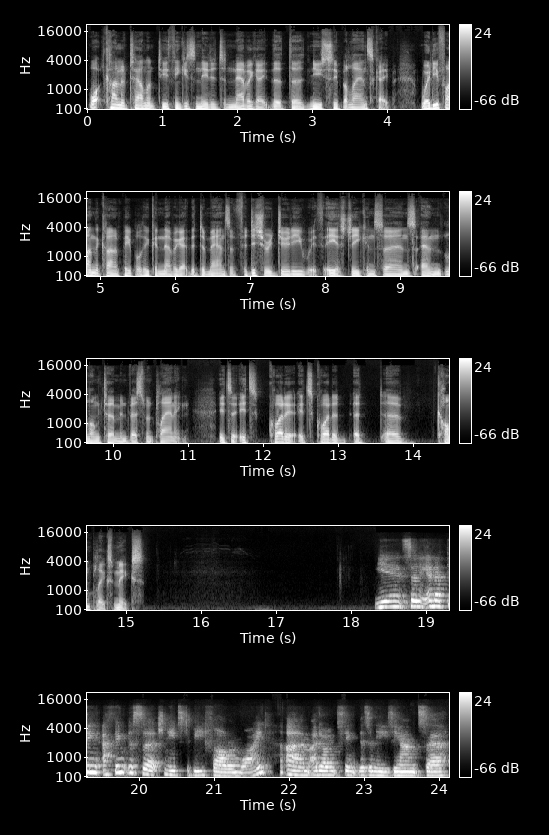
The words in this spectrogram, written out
what kind of talent do you think is needed to navigate the, the new super landscape? Where do you find the kind of people who can navigate the demands of fiduciary duty with ESG concerns and long term investment planning? It's a, it's quite a it's quite a, a, a complex mix. Yeah, certainly, and I think I think the search needs to be far and wide. Um, I don't think there's an easy answer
